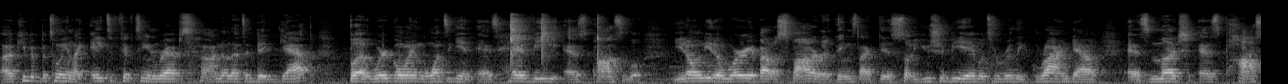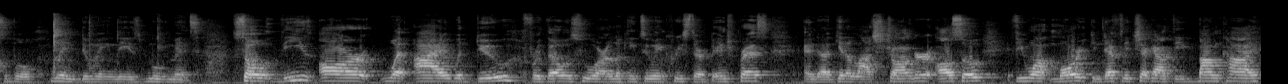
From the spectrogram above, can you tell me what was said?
Uh, keep it between like eight to 15 reps. I know that's a big gap, but we're going once again as heavy as possible. You don't need to worry about a spotter and things like this, so you should be able to really grind out as much as possible when doing these movements. So these are what I would do for those who are looking to increase their bench press and uh, get a lot stronger. Also, if you want more, you can definitely check out the Bankai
